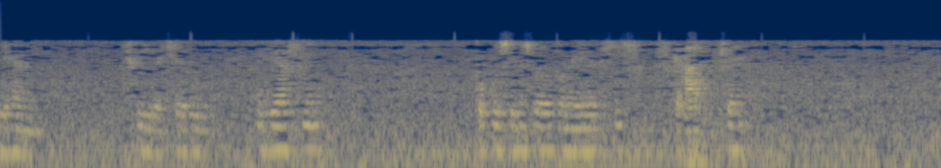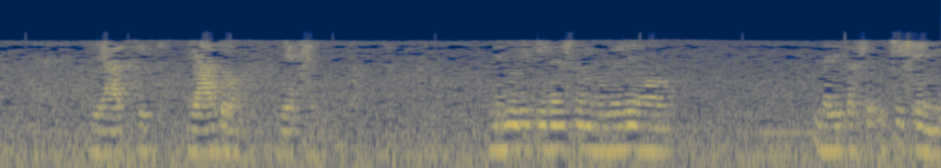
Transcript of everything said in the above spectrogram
během tří večerů vyjasnit. Pokusím se o to nejlepší zkrátce vyjádřit jádro věci. Minulý týden jsme mluvili o meditace utišení.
